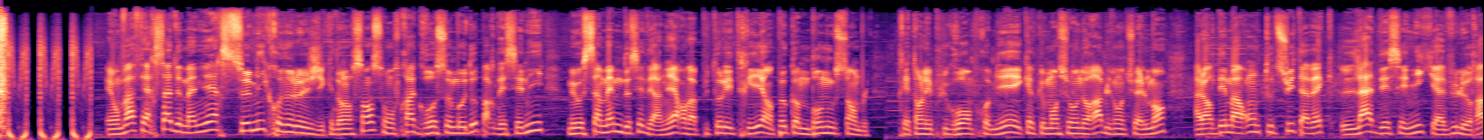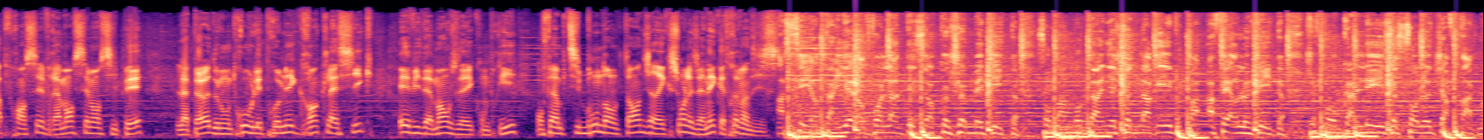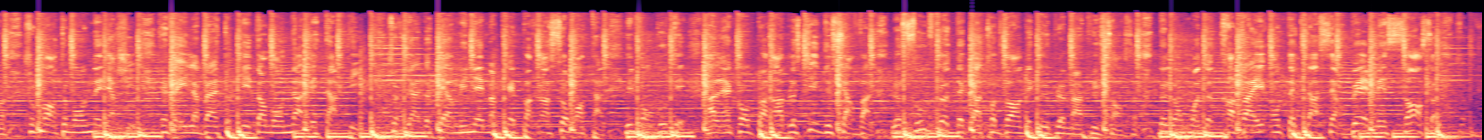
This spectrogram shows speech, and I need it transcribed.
Et on va faire ça de manière semi-chronologique, dans le sens où on fera grosso modo par décennie, mais au sein même de ces dernières, on va plutôt les trier un peu comme bon nous semble traitant les plus gros en premier et quelques mentions honorables éventuellement. Alors démarrons tout de suite avec la décennie qui a vu le rap français vraiment s'émanciper, la période où l'on trouve les premiers grands classiques. Évidemment, vous avez compris, on fait un petit bond dans le temps, direction les années 90. Assis en tailleur, voilà des heures que je médite. Sur ma montagne, je n'arrive pas à faire le vide. Je focalise sur le diaphragme, j'augmente mon énergie. Réveille la bête qui dans mon âme est tapis. Je viens de terminer ma préparation mentale. Ils vont goûter à l'incomparable style du cerval. Le souffle des quatre vents décuple ma puissance. De longs mois de travail ont exacerbé mes sens.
